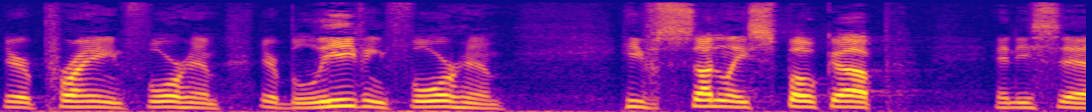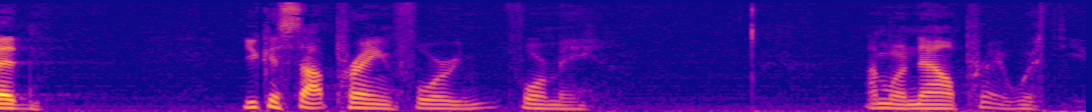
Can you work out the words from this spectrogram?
they were praying for Him, they were believing for Him, He suddenly spoke up and He said, You can stop praying for, for me. I'm going to now pray with you.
